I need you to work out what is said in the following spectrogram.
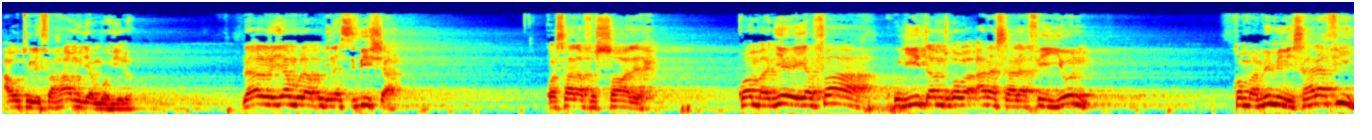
au tulifahamu jambo hilo. Nalo ni jambo la kujinasibisha kwa salafu salih kwamba je yafaa kujiita mtu kwamba ana salafiyun? Kwamba mimi ni salafi?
